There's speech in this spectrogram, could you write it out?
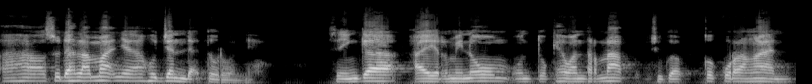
uh, sudah lamanya hujan tidak turun ya sehingga air minum untuk hewan ternak juga kekurangan.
